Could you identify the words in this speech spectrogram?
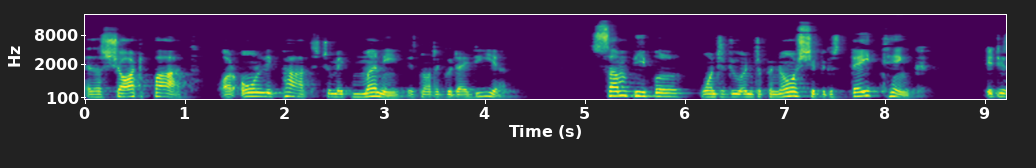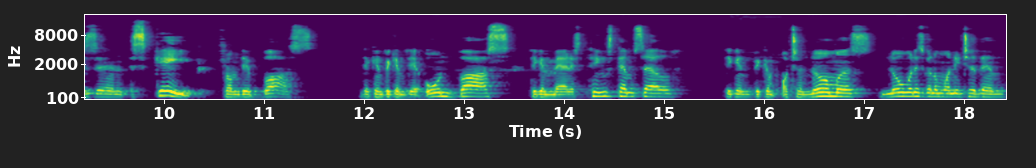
as a short path or only path to make money is not a good idea. Some people want to do entrepreneurship because they think it is an escape from their boss. They can become their own boss, they can manage things themselves, they can become autonomous, no one is going to monitor them.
